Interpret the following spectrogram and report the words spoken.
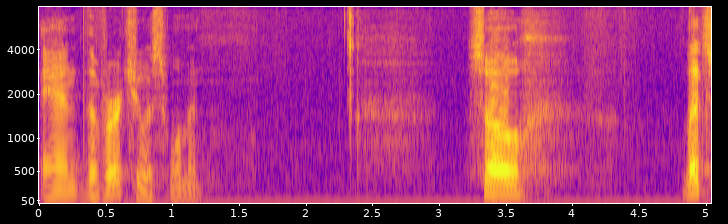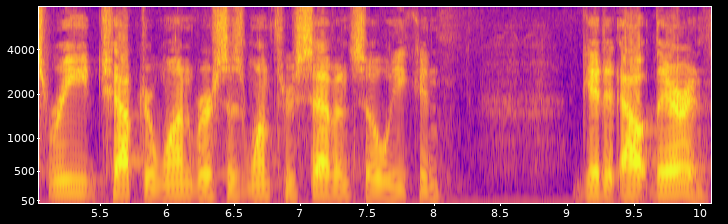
and the virtuous woman. So let's read chapter 1, verses 1 through 7, so we can get it out there and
